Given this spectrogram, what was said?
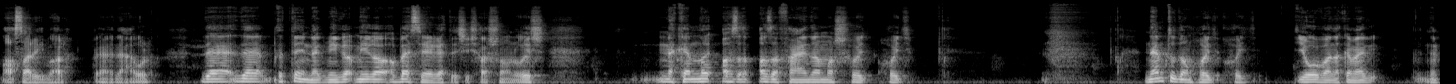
Asarival például. De, de, de tényleg még a, még a beszélgetés is hasonló, és nekem az a, az a fájdalmas, hogy, hogy nem tudom, hogy, hogy jól vannak-e meg nem,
